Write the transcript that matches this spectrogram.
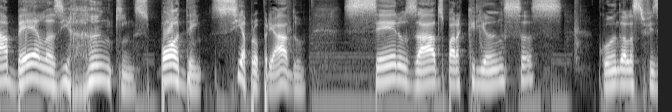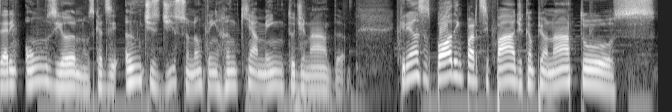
tabelas e rankings podem, se apropriado, ser usados para crianças quando elas fizerem 11 anos. Quer dizer, antes disso não tem ranqueamento de nada. Crianças podem participar de campeonatos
